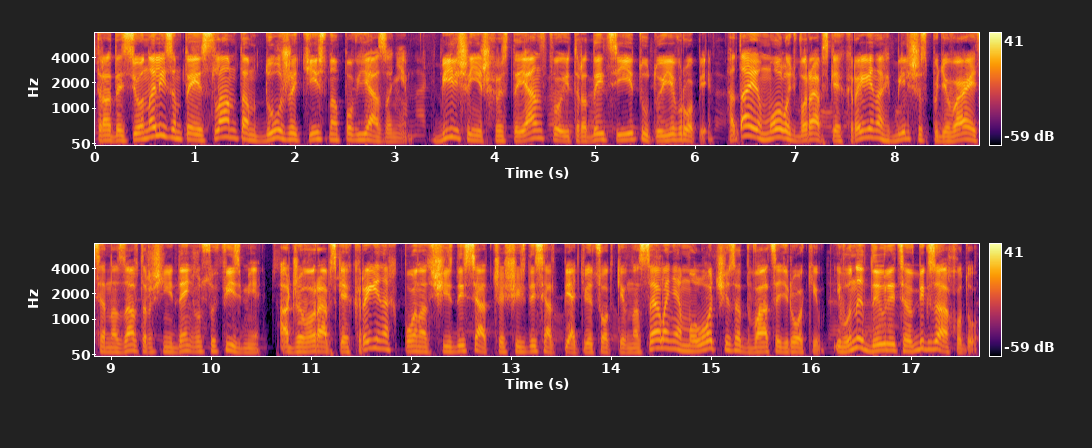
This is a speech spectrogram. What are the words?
Традиціоналізм та іслам там дуже тісно пов'язані більше ніж християнство і традиції тут у Європі. Гадаю, молодь в арабських країнах більше сподівається на завтрашній день у суфізмі, адже в арабських країнах понад 60 чи 65% населення молодші за 20 років, і вони дивляться в бік заходу,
